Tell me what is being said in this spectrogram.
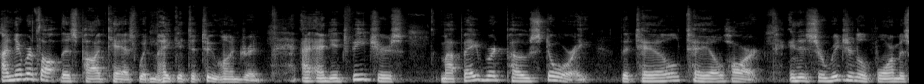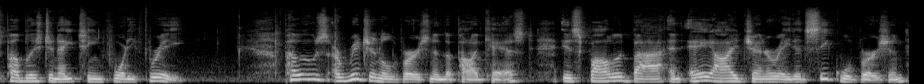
I never thought this podcast would make it to 200, and it features my favorite Poe story, The Telltale Heart, in its original form as published in 1843. Poe's original version in the podcast is followed by an AI generated sequel version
